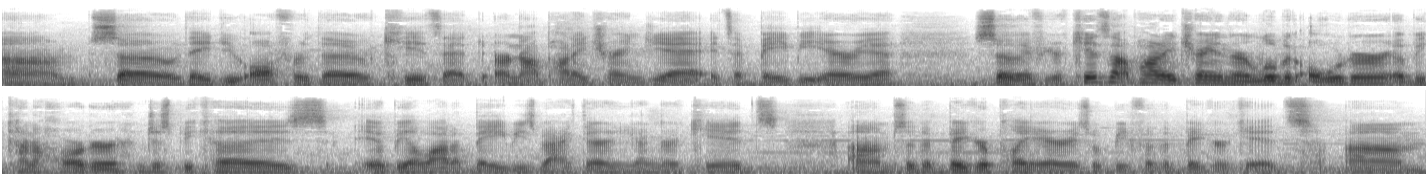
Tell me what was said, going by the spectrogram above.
Um, so they do offer though kids that are not potty trained yet. It's a baby area. So if your kid's not potty trained, they're a little bit older. It'll be kind of harder just because it'll be a lot of babies back there, and younger kids. Um, so the bigger play areas would be for the bigger kids. Um,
